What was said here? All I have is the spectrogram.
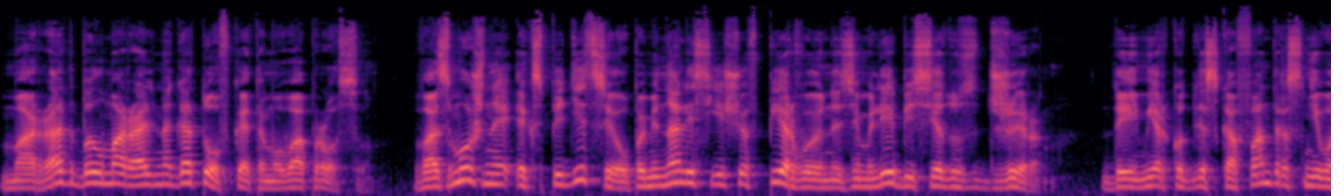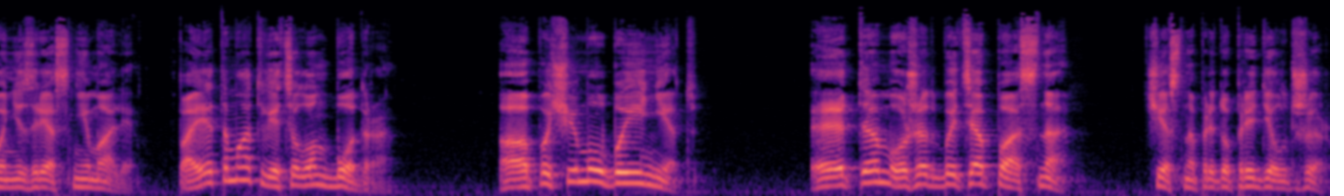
Марат был морально готов к этому вопросу. Возможные экспедиции упоминались еще в первую на Земле беседу с Джиром. Да и мерку для скафандра с него не зря снимали. Поэтому ответил он бодро. «А почему бы и нет?» «Это может быть опасно», — честно предупредил Джир.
